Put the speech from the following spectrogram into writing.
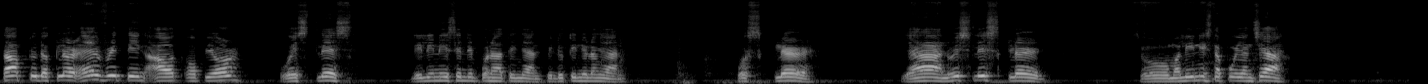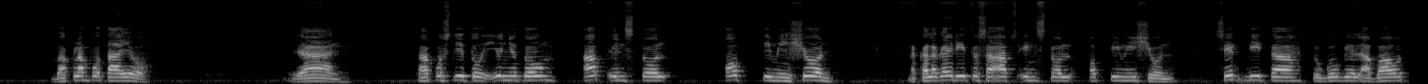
tap to the clear everything out of your wasteless. Lilinisin din po natin yan. Pindutin nyo lang yan. Post clear. Yan, wishlist cleared. So, malinis na po yan siya. Back lang po tayo. Yan. Tapos dito, yun yung tong app install optimization. Nakalagay dito sa apps install optimization, send data to Google about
